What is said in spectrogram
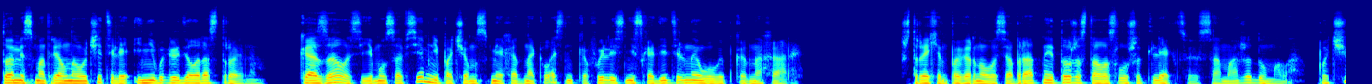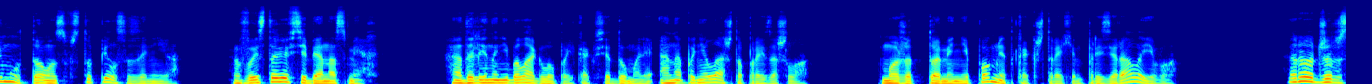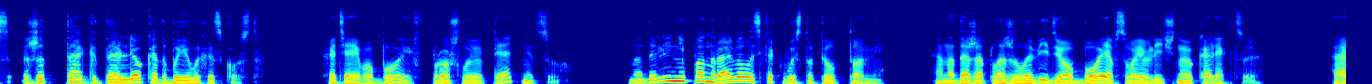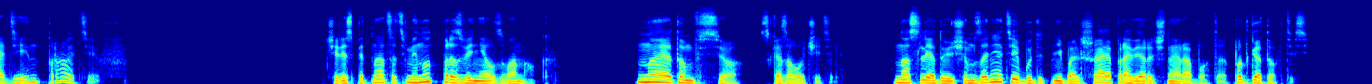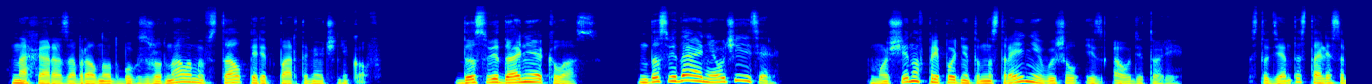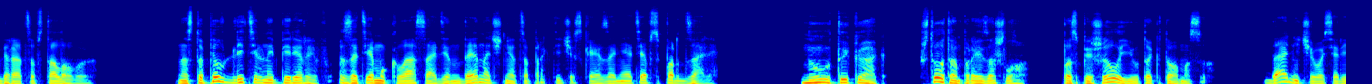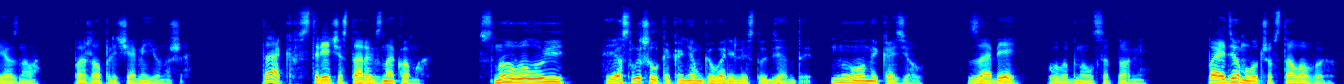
Томми смотрел на учителя и не выглядел расстроенным. Казалось, ему совсем нипочем смех одноклассников или снисходительная улыбка Нахары. Штрехин повернулась обратно и тоже стала слушать лекцию. Сама же думала, почему Томас вступился за нее, выставив себя на смех. Аделина не была глупой, как все думали, она поняла, что произошло. Может, Томми не помнит, как Штрехин презирала его? Роджерс же так далек от боевых искусств. Хотя его бой в прошлую пятницу... Аделине понравилось, как выступил Томми. Она даже отложила видео боя в свою личную коллекцию. Один против. Через 15 минут прозвенел звонок. «На этом все», — сказал учитель. «На следующем занятии будет небольшая проверочная работа. Подготовьтесь». Нахара забрал ноутбук с журналом и встал перед партами учеников. «До свидания, класс!» «До свидания, учитель!» Мужчина в приподнятом настроении вышел из аудитории студенты стали собираться в столовую. Наступил длительный перерыв, затем у класса 1D начнется практическое занятие в спортзале. «Ну, ты как? Что там произошло?» — поспешил Юта к Томасу. «Да, ничего серьезного», — пожал плечами юноша. «Так, встреча старых знакомых». «Снова Луи?» Я слышал, как о нем говорили студенты. Ну, он и козел. «Забей», — улыбнулся Томми. «Пойдем лучше в столовую».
